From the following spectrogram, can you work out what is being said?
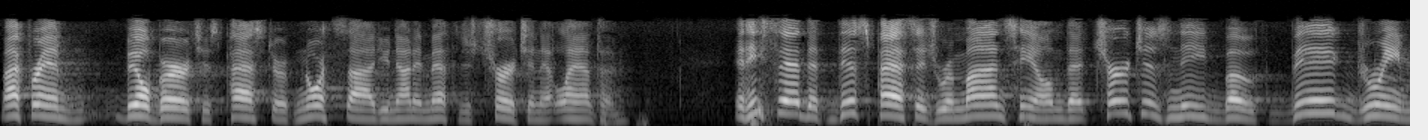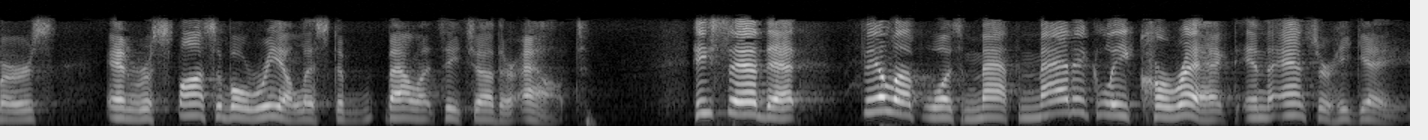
My friend Bill Birch is pastor of Northside United Methodist Church in Atlanta. And he said that this passage reminds him that churches need both big dreamers and responsible realists to balance each other out. He said that Philip was mathematically correct in the answer he gave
